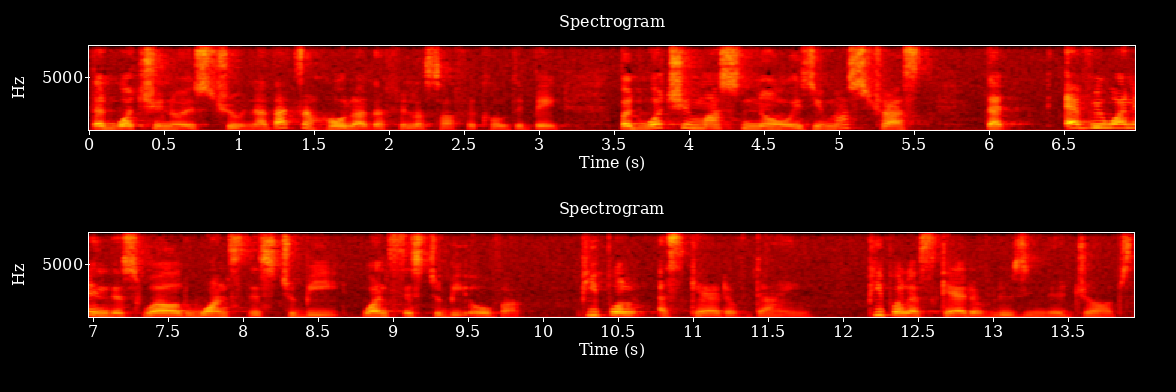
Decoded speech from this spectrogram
that what you know is true. Now, that's a whole other philosophical debate. But what you must know is you must trust that everyone in this world wants this to be wants this to be over. People are scared of dying. People are scared of losing their jobs.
